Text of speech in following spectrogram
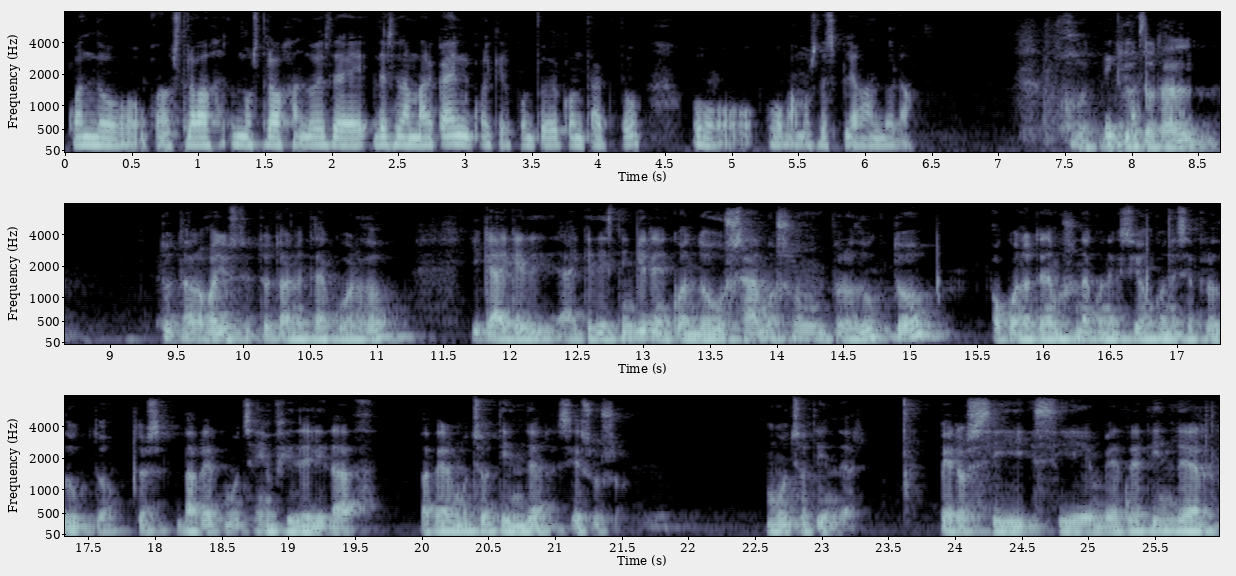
cuando, cuando estamos trabajando desde, desde, la marca en cualquier punto de contacto o, vamos desplegándola. total, total, yo estoy totalmente de acuerdo. Y que hay que, hay que distinguir en cuando usamos un producto o cuando tenemos una conexión con ese producto. Entonces va a haber mucha infidelidad, va a haber mucho Tinder si es uso mucho Tinder. Pero si, si en vez de Tinder,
